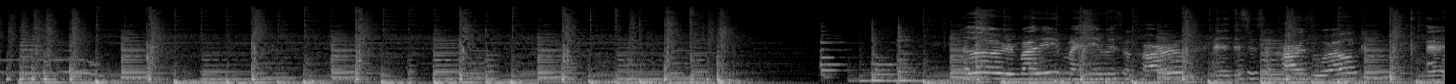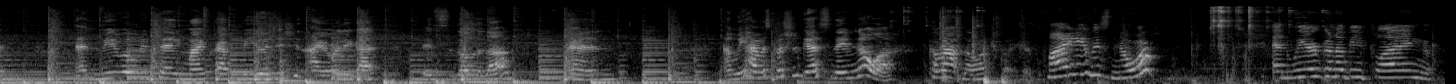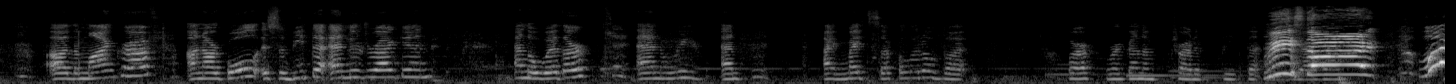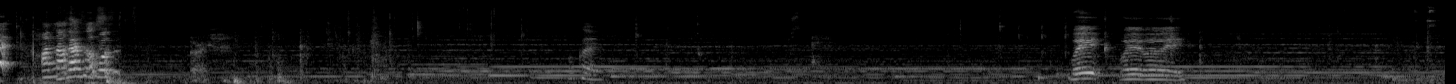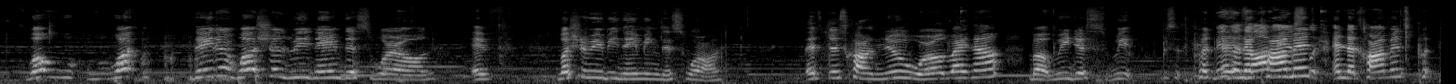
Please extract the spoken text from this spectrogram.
Hello everybody, my name is Hikaru and this is Hikaru's World and and we will be playing Minecraft Wii U Edition. I already got it loaded up and and we have a special guest named Noah. Come out Noah. My name is Noah, and we are gonna be playing uh, the Minecraft. And our goal is to beat the Ender Dragon and the Wither. And we and I might suck a little, but we're we're gonna try to beat the Restart. Dragon. We be naming this world? It's just called New World right now, but we just, we, put in the comments, in the comments, put,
